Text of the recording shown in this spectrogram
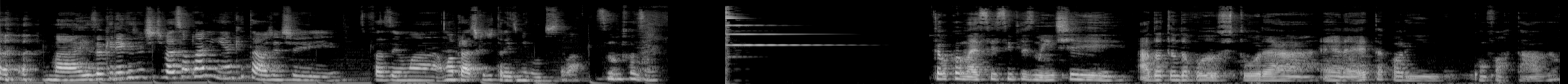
Mas eu queria que a gente tivesse uma palhinha. Que tal a gente fazer uma, uma prática de três minutos, sei lá? Vamos fazer. Então comece simplesmente adotando a postura ereta, porém confortável.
